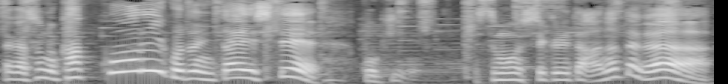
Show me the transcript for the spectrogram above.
だからその格好悪いことに対してこう質問してくれたあなたが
